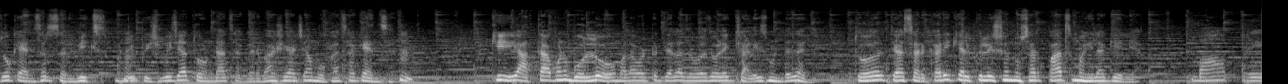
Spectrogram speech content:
जो कॅन्सर सर्व्हिक्स म्हणजे. पिशवीच्या तोंडाचा गर्भाशयाच्या मुखाचा कॅन्सर. की आता आपण बोललो मला वाटतं त्याला जवळजवळ एक चाळीस मिनटं झाली तर त्या सरकारी कॅल्क्युलेशननुसार पाच महिला गेल्या बापरे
